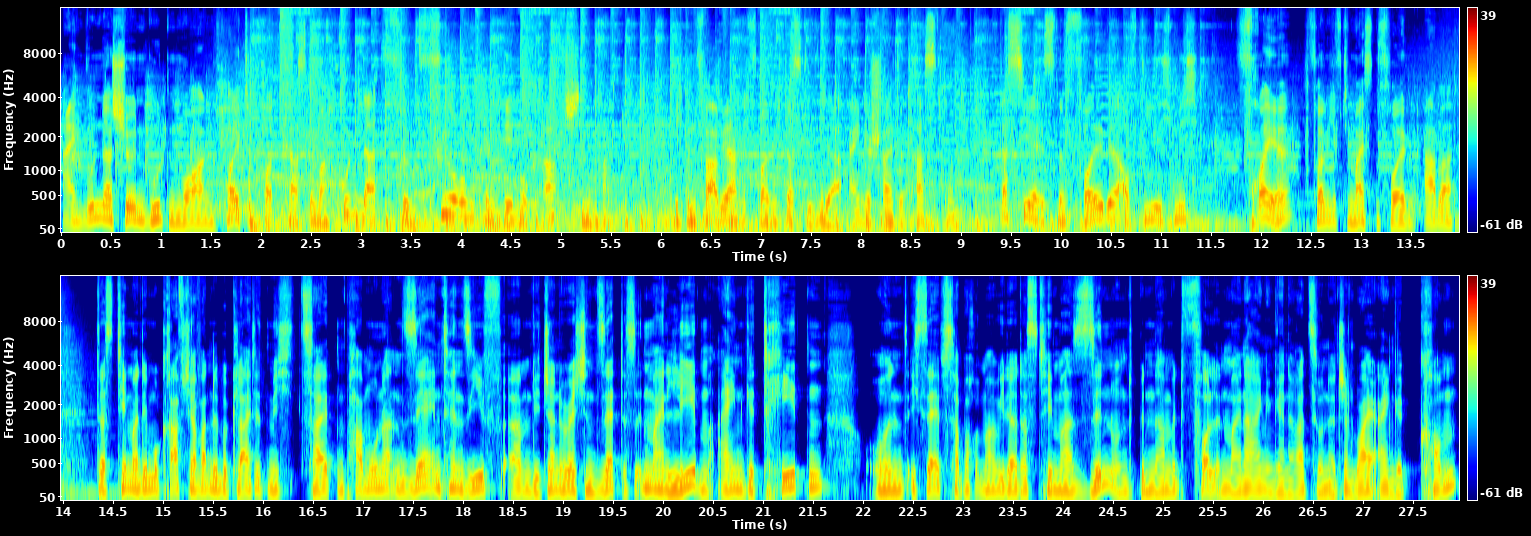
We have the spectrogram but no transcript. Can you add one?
Einen wunderschönen guten Morgen. Heute Podcast Nummer 105 Führung im demografischen Wandel. Ich bin Fabian, ich freue mich, dass du wieder eingeschaltet hast und das hier ist eine Folge, auf die ich mich freue. Ich freue mich auf die meisten Folgen, aber das Thema demografischer Wandel begleitet mich seit ein paar Monaten sehr intensiv. Ähm, die Generation Z ist in mein Leben eingetreten und ich selbst habe auch immer wieder das Thema Sinn und bin damit voll in meine eigene Generation der Gen Y eingekommen.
